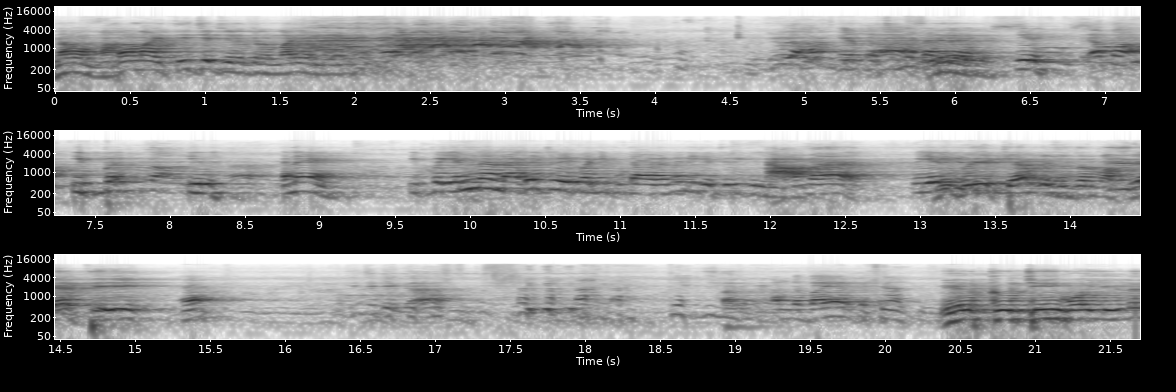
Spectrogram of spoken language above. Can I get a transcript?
நம்ம மகமாய் தீச்சட்டி இருக்கிற மாதிரி வந்திருக்க. இப்ப. அண்ணே இப்ப என்ன நகைச்சுவை பண்ணி விட்டாங்கன்னு நீங்க சிரிக்கிறீங்க. ஆமா. பெரிய கேப்டன் சுத்தரமா? அந்த பயம் இருக்கு. மேற்கு சீமையில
